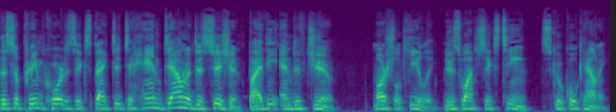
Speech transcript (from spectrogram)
The Supreme Court is expected to hand down a decision by the end of June. Marshall Keely, Newswatch 16, Schuylkill County.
